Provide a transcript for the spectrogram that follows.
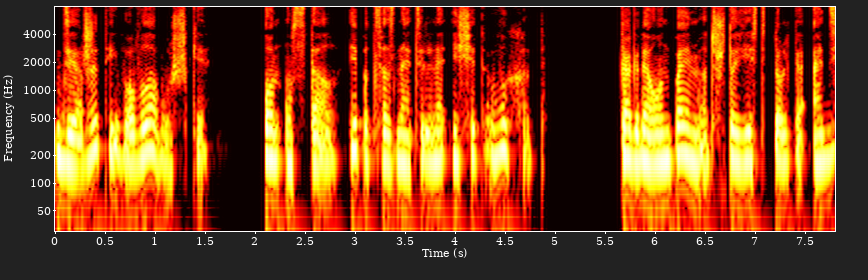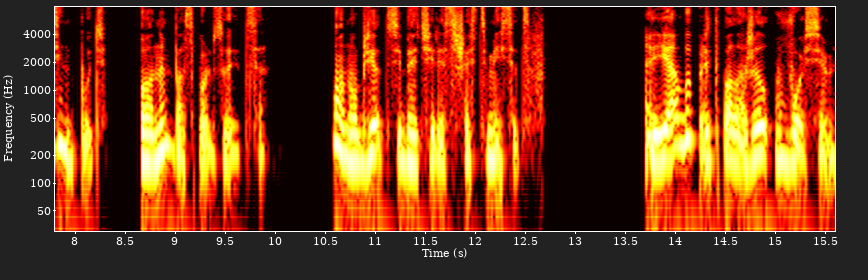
держит его в ловушке. Он устал и подсознательно ищет выход. Когда он поймет, что есть только один путь, он им воспользуется. Он убьет себя через шесть месяцев. «Я бы предположил восемь.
